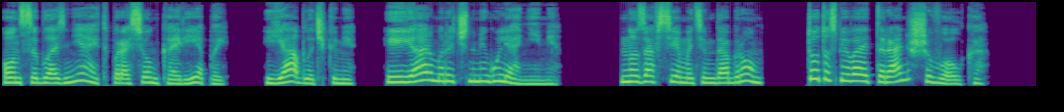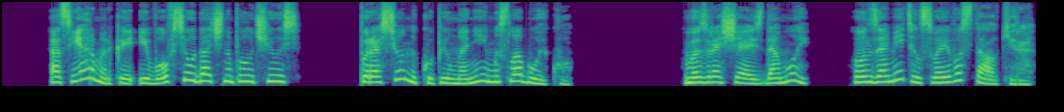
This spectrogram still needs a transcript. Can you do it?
Он соблазняет поросенка репой, яблочками и ярмарочными гуляниями. Но за всем этим добром тот успевает раньше волка. А с ярмаркой и вовсе удачно получилось. Поросенок купил на ней маслобойку. Возвращаясь домой, он заметил своего сталкера,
